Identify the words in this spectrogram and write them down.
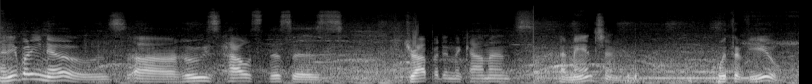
Anybody knows uh, whose house this is? Drop it in the comments. A mansion with a view.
